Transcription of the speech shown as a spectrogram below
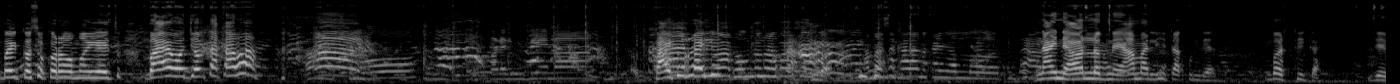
बाई कसं करावं मग यायचं? बाय हो जेवता का वा काय करू राहिली? नाही नाही अलग नाही. आम्हाला हे टाकून द्यायचं बस ठीक आहे. जे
